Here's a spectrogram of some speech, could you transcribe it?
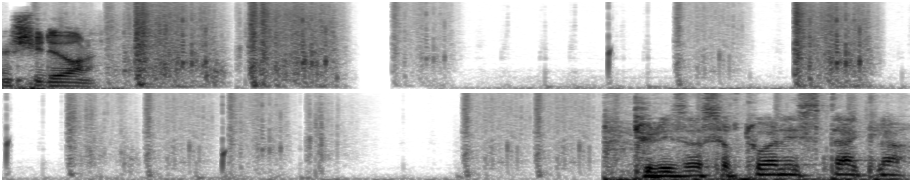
Je suis dehors là. Tu les as sur toi, les stacks, là?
